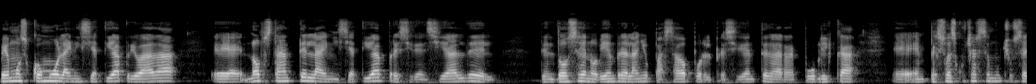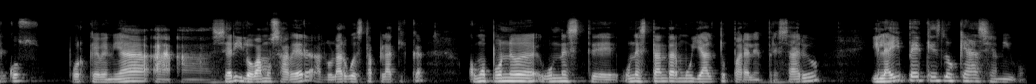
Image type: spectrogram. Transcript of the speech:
vemos cómo la iniciativa privada, eh, no obstante la iniciativa presidencial del, del 12 de noviembre del año pasado por el presidente de la República, eh, empezó a escucharse muchos ecos porque venía a, ser, y lo vamos a ver a lo largo de esta plática, cómo pone un, este, un estándar muy alto para el empresario. Y la IP, ¿qué es lo que hace, amigo?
